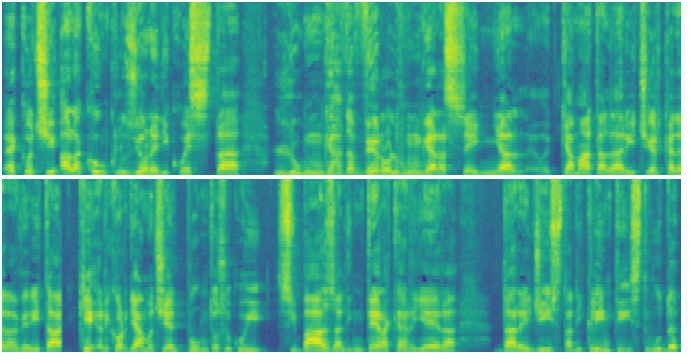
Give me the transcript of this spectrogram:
Eccoci alla conclusione di questa lunga, davvero lunga rassegna chiamata La ricerca della verità, che ricordiamoci è il punto su cui si basa l'intera carriera da regista di Clint Eastwood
